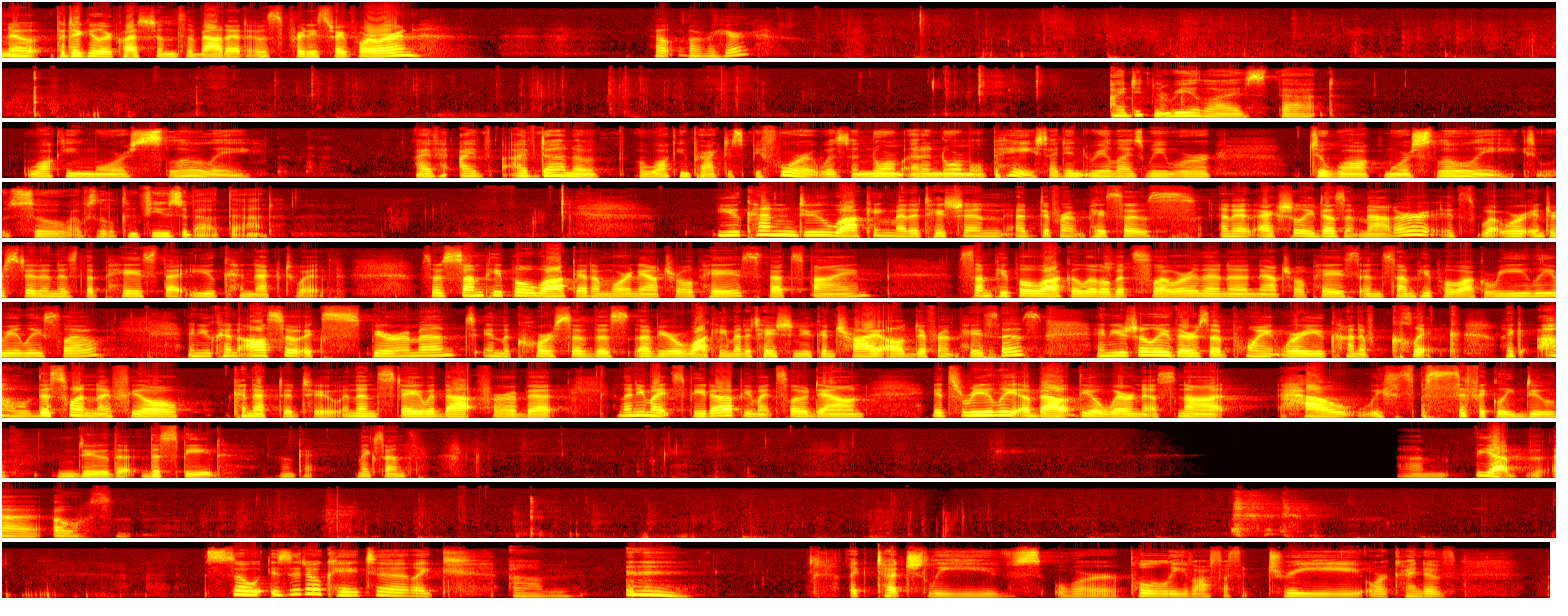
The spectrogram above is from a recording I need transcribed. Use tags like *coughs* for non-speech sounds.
No particular questions about it. It was pretty straightforward. Oh, over here. I didn't realize that walking more slowly. I've I've I've done a, a walking practice before. It was a norm at a normal pace. I didn't realize we were to walk more slowly. So I was a little confused about that. You can do walking meditation at different paces, and it actually doesn't matter. It's what we're interested in is the pace that you connect with. So some people walk at a more natural pace, that's fine. Some people walk a little bit slower than a natural pace, and some people walk really, really slow. And you can also experiment in the course of this of your walking meditation. You can try all different paces, and usually there's a point where you kind of click, like, oh, this one I feel connected to, and then stay with that for a bit. And then you might speed up, you might slow down. It's really about the awareness, not how we specifically do do the, the speed. Okay, make sense? Um, yeah. Uh, oh. *coughs* So, is it okay to like um, *clears throat* like touch leaves or pull a leaf off of a tree or kind of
